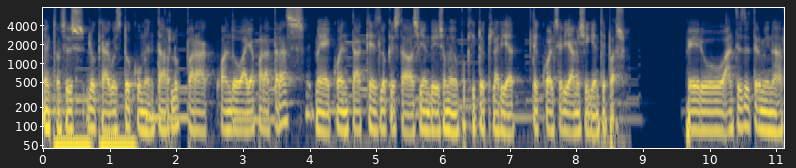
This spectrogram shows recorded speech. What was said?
entonces lo que hago es documentarlo para cuando vaya para atrás me dé cuenta qué es lo que estaba haciendo y eso me da un poquito de claridad de cuál sería mi siguiente paso. Pero antes de terminar,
